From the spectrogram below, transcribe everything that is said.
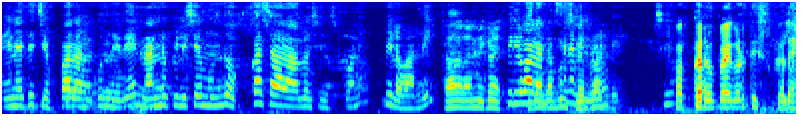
నేనైతే చెప్పాలనుకుంది ఇదే నన్ను పిలిచే ముందు ఒక్కసారి ఆలోచించుకొని పిలవండి. పిలవాలనిపిస్తే పిలవండి. ఒక్క రూపాయి కూడా తీసుకోలే.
